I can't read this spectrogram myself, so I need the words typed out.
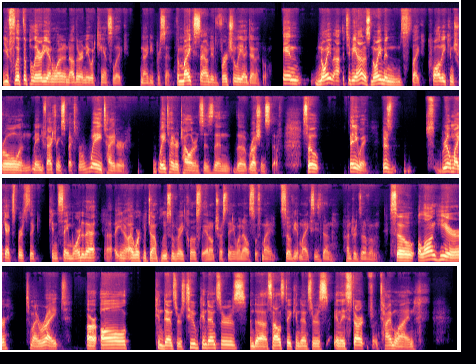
You'd flip the polarity on one another and they would cancel like 90%. The mics sounded virtually identical. And Neumann, uh, to be honest, Neumann's like quality control and manufacturing specs were way tighter, way tighter tolerances than the Russian stuff. So anyway, there's real mic experts that can say more to that. Uh, you know, I work with John Peluso very closely. I don't trust anyone else with my Soviet mics. He's done hundreds of them. So along here to my right are all condensers, tube condensers and uh, solid state condensers, and they start from timeline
